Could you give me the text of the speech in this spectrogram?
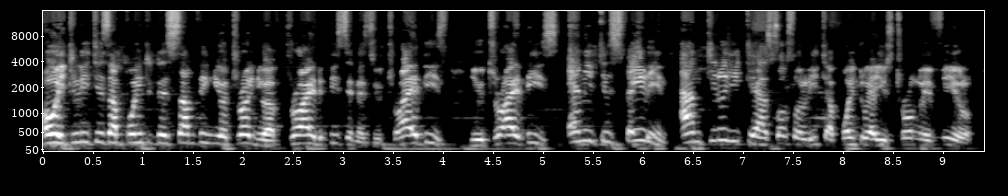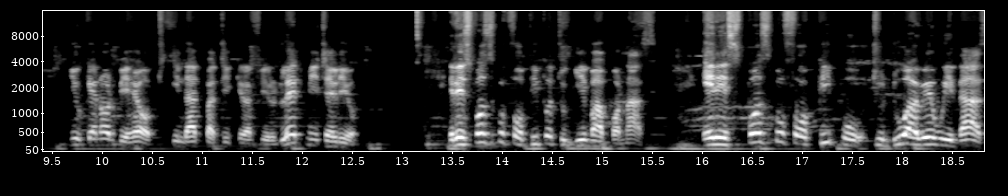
Or it reaches a point, is something you're trying. You have tried business, you try this, you try this, and it is failing until it has also reached a point where you strongly feel you cannot be helped in that particular field. Let me tell you, it is possible for people to give up on us. It is possible for people to do away with us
